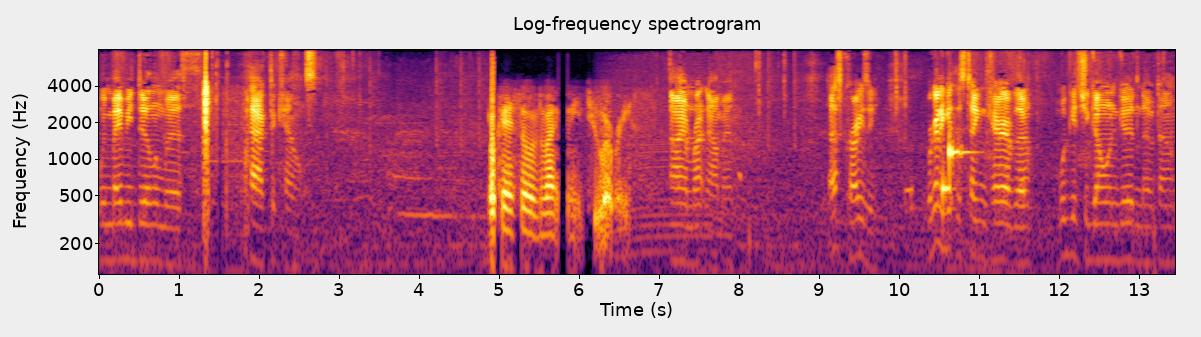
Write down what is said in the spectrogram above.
we may be dealing with hacked accounts. Okay, so invite me to a race. I am right now, man. That's crazy. We're gonna get this taken care of, though. We'll get you going good in no time.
